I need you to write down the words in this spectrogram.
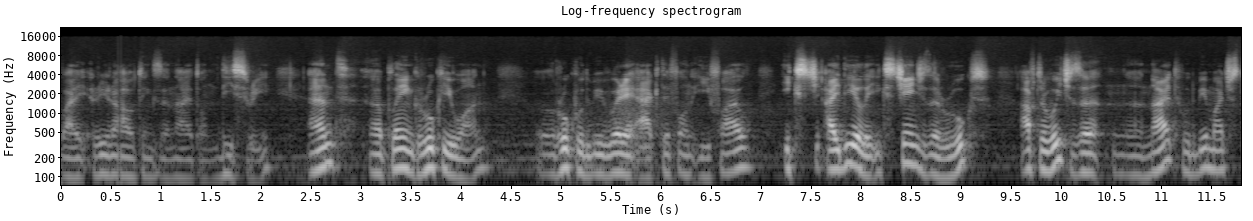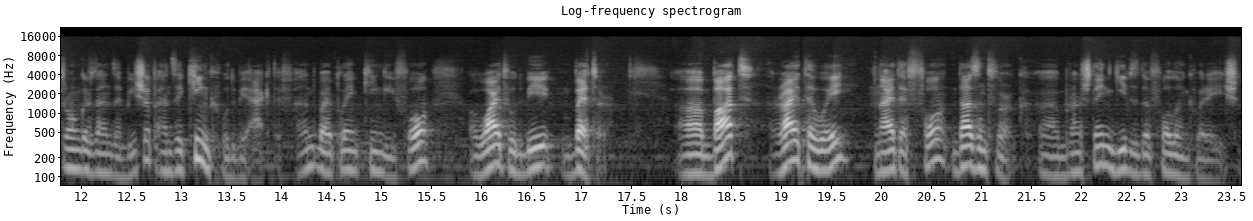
by rerouting the knight on d3 and uh, playing rook e1 rook would be very active on e file ex ideally exchange the rooks, after which the uh, knight would be much stronger than the bishop and the king would be active. And by playing king e4, white would be better. Uh, but right away, knight f4 doesn't work. Uh, Bronstein gives the following variation.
